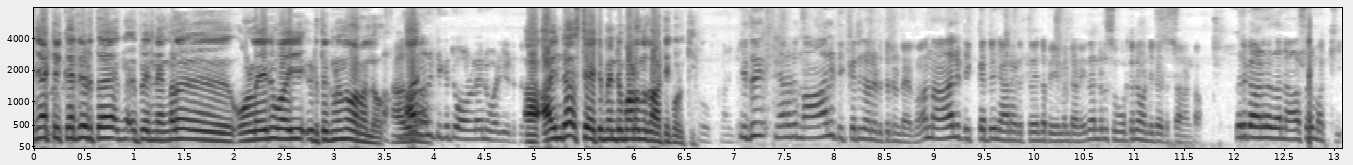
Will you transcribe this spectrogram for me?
ഞാൻ ടിക്കറ്റ് എടുത്ത പിന്നെ ഞങ്ങൾ ഓൺലൈൻ വഴി എടുത്തിക്കണെന്ന് പറഞ്ഞല്ലോ. ആ- ടിക്കറ്റ് ഓൺലൈൻ വഴി അതിന്റെ സ്റ്റേറ്റ്മെന്റ് കൂടെ ഒന്ന് കാട്ടി കൊടുക്കും. ഇത് ഞാനൊരു നാല് ടിക്കറ്റ് ഞാൻ എടുത്തിട്ടുണ്ടായിരുന്നു. ആ നാല് ടിക്കറ്റ് ഞാൻ എടുത്തതിന്റെ പേയ്മെന്റ് ആണ്. ഇത് എന്റെ ഒരു സുഹൃത്തിന് വേണ്ടിയിട്ട് എടുത്താണ് കേട്ടോ. ഇത് കാണുന്നത് നാസർ മക്കി.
